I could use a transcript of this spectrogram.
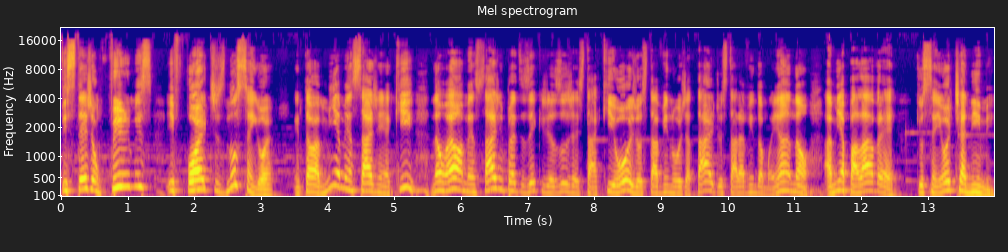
estejam firmes e fortes no Senhor. Então a minha mensagem aqui não é uma mensagem para dizer que Jesus já está aqui hoje, ou está vindo hoje à tarde, ou estará vindo amanhã. Não. A minha palavra é que o Senhor te anime,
